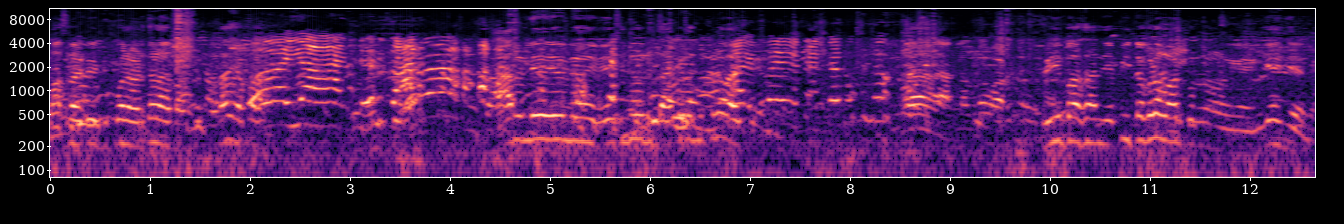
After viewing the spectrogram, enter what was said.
బస్సులో అయితే తిప్పలు పెడతాడా పంపిస్తాడా చెప్పాలి కారు లేదు ఏం లేదు వేసిన దగ్గర అనుకున్నా ఫ్రీ పాస్ అని చెప్పి ఇట్లా కూడా వాడుకుంటున్నాం ఇంకేం చేయాలి.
